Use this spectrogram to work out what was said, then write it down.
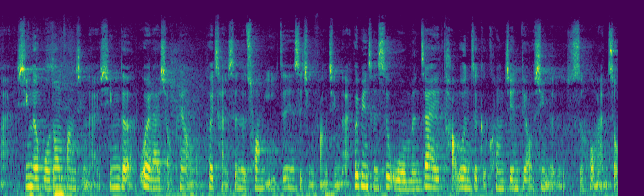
来，新的活动放进来，新的未来小朋友会产生的创意这件事情放进来，会变成是我们在讨论这个空间调性的时候蛮重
